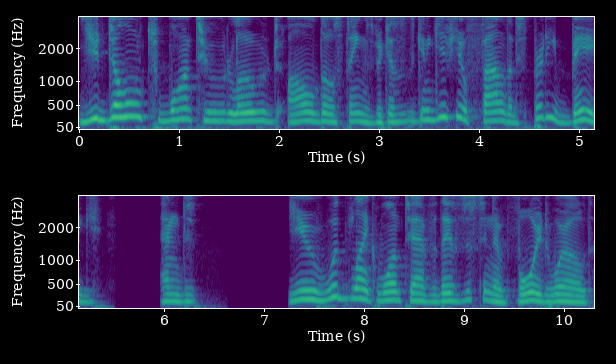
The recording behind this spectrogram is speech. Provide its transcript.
you don't want to load all those things because it's going to give you a file that is pretty big and you would like want to have this just in a void world.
